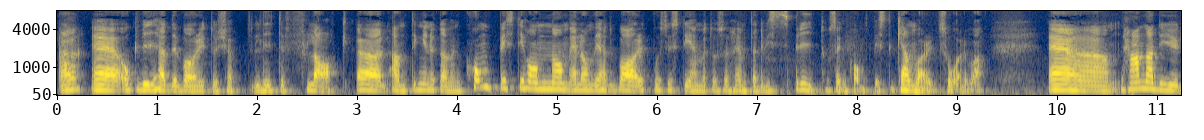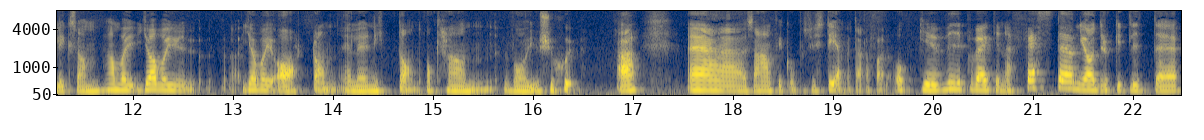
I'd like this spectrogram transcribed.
Ja. Eh, och vi hade varit och köpt lite flaköl, antingen utav en kompis till honom, eller om vi hade varit på systemet och så hämtade vi sprit hos en kompis. Det kan vara så det var. Eh, han hade ju liksom, han var, jag, var ju, jag var ju 18 eller 19 och han var ju 27. Ja. Eh, så han fick gå på systemet i alla fall. Och eh, vi är på väg till den här festen. Jag har druckit lite.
